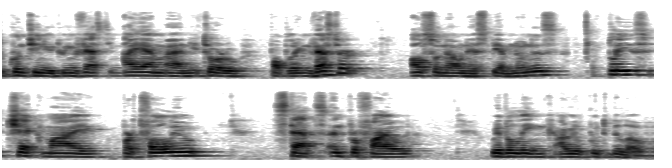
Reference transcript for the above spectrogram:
to continue to invest in. I am an eToro popular investor, also known as PM Nunes. Please check my portfolio, stats and profile with the link I will put below.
